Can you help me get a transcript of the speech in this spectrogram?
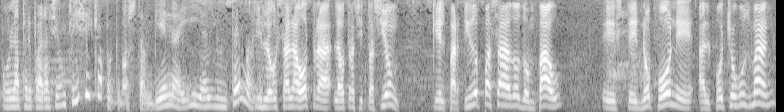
O la preparación física, porque pues también ahí hay un tema. Y luego está la otra, la otra situación, que el partido pasado, Don Pau, este, no pone al Pocho Guzmán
